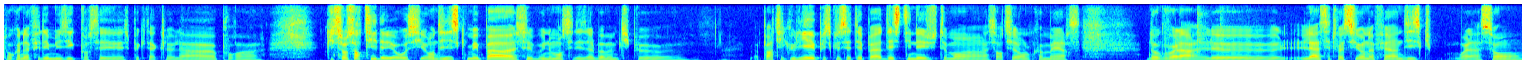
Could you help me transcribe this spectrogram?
Donc, on a fait des musiques pour ces spectacles-là, pour euh, qui sont sortis d'ailleurs aussi en disque, mais pas. Évidemment, c'est des albums un petit peu particuliers puisque c'était pas destiné justement à sortir dans le commerce. Donc voilà, là cette fois-ci, on a fait un disque, voilà, sans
